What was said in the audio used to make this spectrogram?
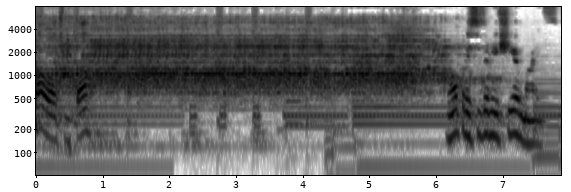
tá ótimo, tá? Não precisa mexer mais.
